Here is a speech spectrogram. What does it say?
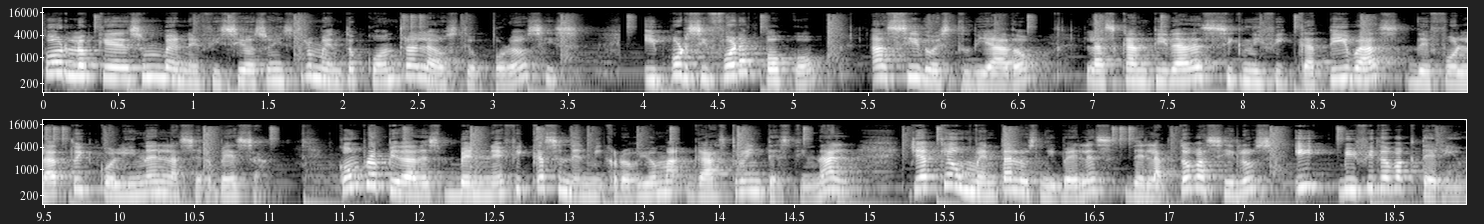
por lo que es un beneficioso instrumento contra la osteoporosis. Y por si fuera poco, ha sido estudiado las cantidades significativas de folato y colina en la cerveza, con propiedades benéficas en el microbioma gastrointestinal, ya que aumenta los niveles de Lactobacillus y Bifidobacterium.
